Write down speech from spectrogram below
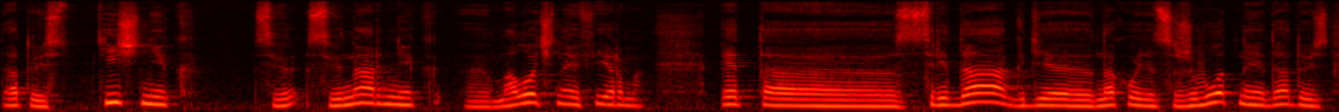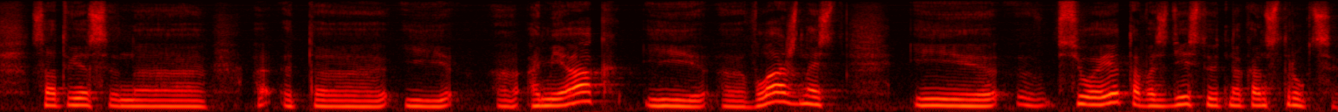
да, то есть птичник, сви- свинарник, э, молочная ферма. Это среда, где находятся животные, да, то есть, соответственно, э, это и э, аммиак, и э, влажность, и все это воздействует на конструкции.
